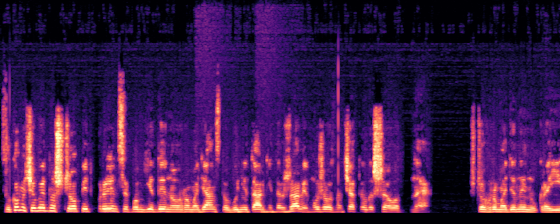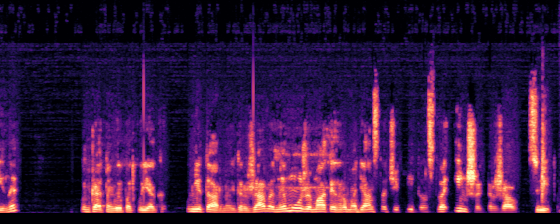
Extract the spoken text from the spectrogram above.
Цілком очевидно, що під принципом єдиного громадянства в унітарній державі може означати лише одне: що громадянин України, в конкретному випадку як унітарної держави, не може мати громадянства чи підданства інших держав світу.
